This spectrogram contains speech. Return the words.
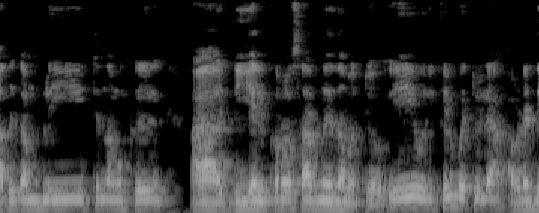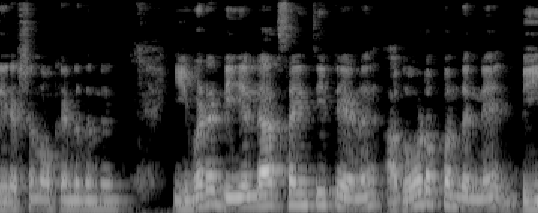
അത് കംപ്ലീറ്റ് നമുക്ക് ആ ഡി എൽ ക്രോസ് ആറിന് എഴുതാൻ പറ്റുമോ? ഏ ഒരിക്കലും പറ്റില്ല അവിടെ ഡിറക്ഷൻ നോക്കേണ്ടതുണ്ട്. ഇവിടെ ഡി എൽ ആർ സൈൻ തീറ്റയാണ് അതോടൊപ്പം തന്നെ ഡി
